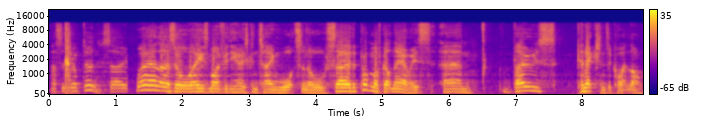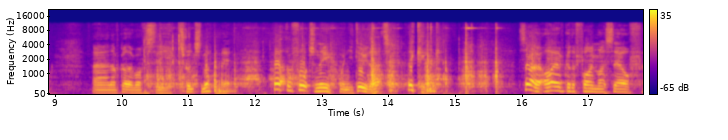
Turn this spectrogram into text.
that's the job done. So, well, as always, my videos contain warts and all. So the problem I've got now is um, those connections are quite long, and I've got to obviously scrunch them up a bit. But unfortunately, when you do that, they kink. So I've got to find myself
